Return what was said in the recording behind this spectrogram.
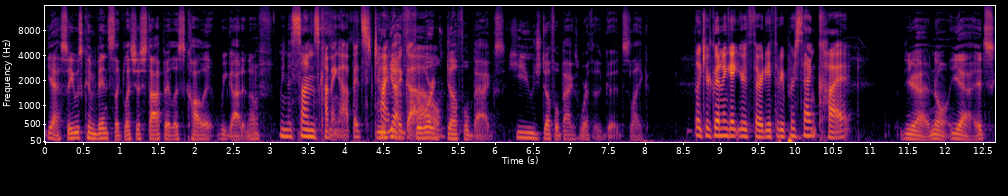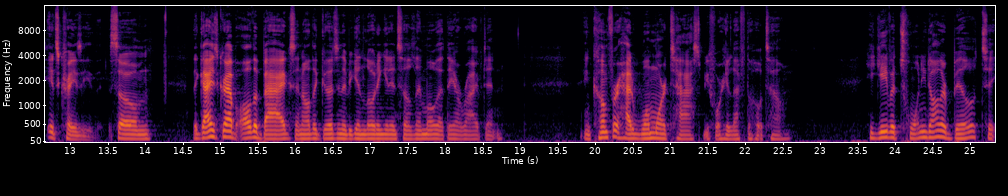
yeah so he was convinced like let's just stop it. Let's call it. We got enough. I mean, the sun's coming up. It's time to go. four duffel bags huge duffel bags worth of goods like Like you're going to get your 33% cut. yeah no yeah it's it's crazy. So um, the guys grab all the bags and all the goods and they begin loading it into a limo that they arrived in. And comfort had one more task before he left the hotel he gave a $20 bill to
